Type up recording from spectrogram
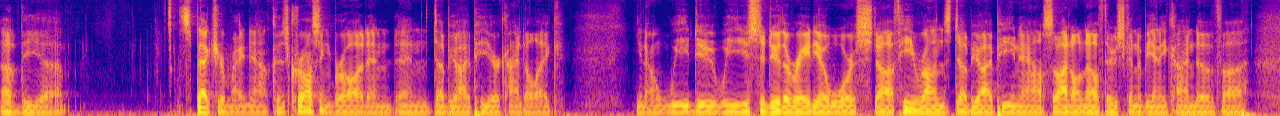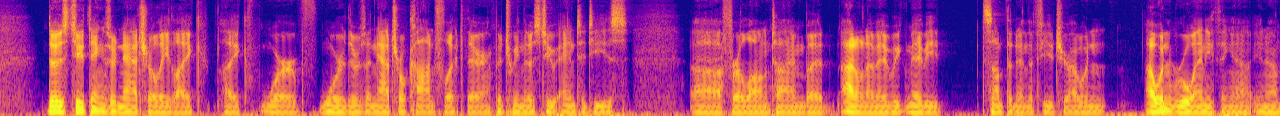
of the uh, spectrum right now because Crossing Broad and and WIP are kind of like you know, we do we used to do the radio war stuff. He runs WIP now, so I don't know if there's going to be any kind of uh, those two things are naturally like like where where there's a natural conflict there between those two entities uh, for a long time. But I don't know, maybe maybe something in the future. I wouldn't I wouldn't rule anything out. You know, I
